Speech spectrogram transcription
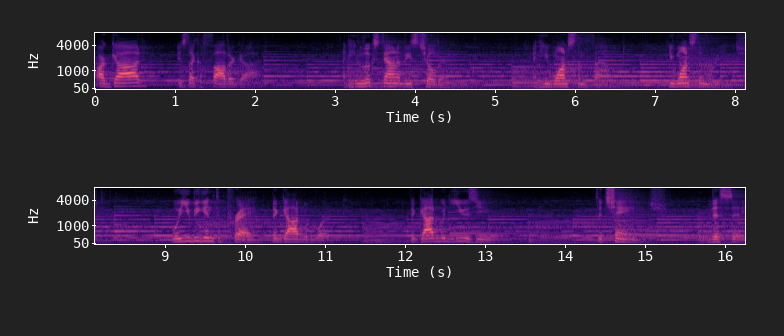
Our God is like a father God, and He looks down at these children and He wants them found, He wants them reached. Will you begin to pray that God would work, that God would use you to change this city?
